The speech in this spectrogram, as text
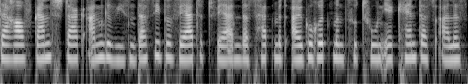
darauf ganz stark angewiesen, dass sie bewertet werden. Das hat mit Algorithmen zu tun. Ihr kennt das alles,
